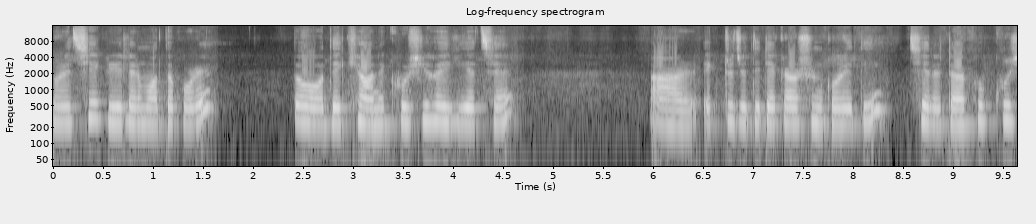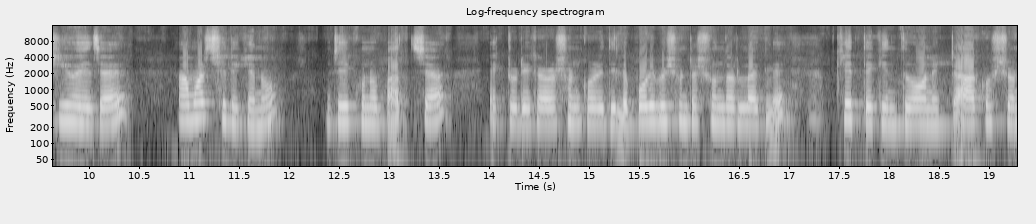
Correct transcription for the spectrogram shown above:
করেছি গ্রিলের মতো করে। তো দেখে অনেক খুশি হয়ে গিয়েছে। আর একটু যদি ডেকোরেশন করে দিই, ছেলেটা খুব খুশি হয়ে যায়। আমার ছেলে কেন? যে কোনো বাচ্চা একটু ডেকোরেশন করে দিলে পরিবেশনটা সুন্দর লাগলে, খেতে কিন্তু অনেকটা আকর্ষণ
